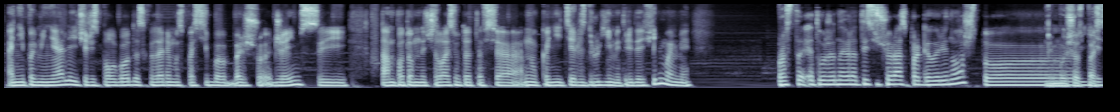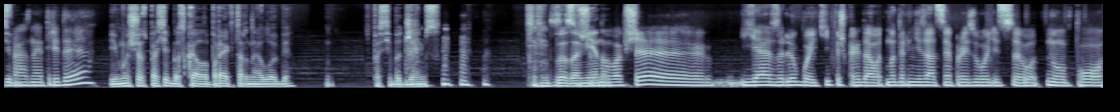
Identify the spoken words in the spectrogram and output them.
они поменяли, и через полгода сказали ему спасибо большое, Джеймс, и там потом началась вот эта вся, ну, канитель с другими 3D-фильмами. Просто это уже, наверное, тысячу раз проговорено, что Ему еще есть спасибо. разное 3D. Ему еще спасибо сказала проекторное лобби. Спасибо, Джеймс, за Слушай, ну, замену. вообще, я за любой кипиш, когда вот модернизация производится, вот, ну, по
